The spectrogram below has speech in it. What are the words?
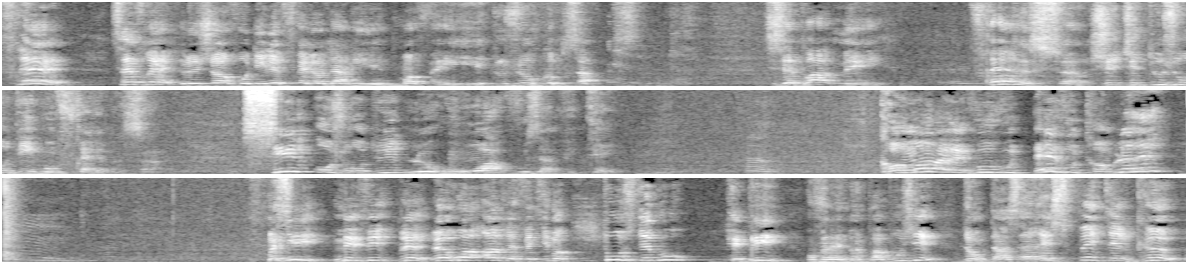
frère, c'est vrai, le gens vont dire, le frère il est mauvais, il est toujours comme ça. Je ne sais pas, mais Frères et sœurs, j'ai toujours dit, mon frère et ma soeur, si aujourd'hui le roi vous invitait, comment allez-vous vous taire, vous tremblerez? Mais si le, roi entre effectivement tous debout, et puis vous n'allez même pas bouger. Donc dans un respect tel que,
